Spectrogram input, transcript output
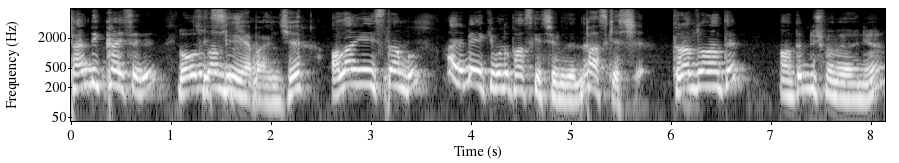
Pendik Kayseri. Doğrudan Kesin düşme. yabancı. Alanya İstanbul. Hani belki bunu pas geçebilirler. Pas geç. Trabzon Antep. Antep düşmemeye oynuyor.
